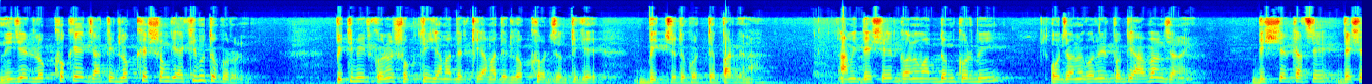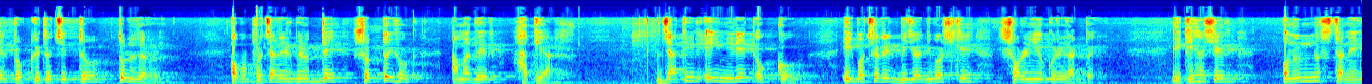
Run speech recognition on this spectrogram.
নিজের লক্ষ্যকে জাতির লক্ষ্যের সঙ্গে একীভূত করুন। পৃথিবীর কোনো শক্তিই আমাদেরকে আমাদের লক্ষ্য অর্জন থেকে বিচ্যুত করতে পারবে না। আমি দেশের গণমাধ্যম কর্মী ও জনগণের প্রতি আহ্বান জানাই, বিশ্বের কাছে দেশের প্রকৃত চিত্র তুলে ধরুন। অপপ্রচারের বিরুদ্ধে সত্যই হোক আমাদের হাতিয়ার। জাতির এই নিরেট ঐক্য এই বছরের বিজয় দিবসকে স্মরণীয় করে রাখবে। ইতিহাসের অনন্য স্থানে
